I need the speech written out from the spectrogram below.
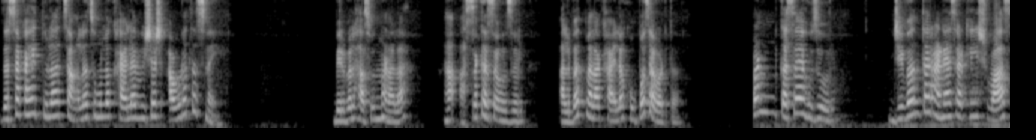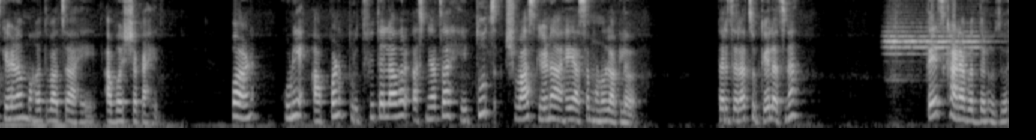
जसं काही तुला चांगलं चुंगलं खायला विशेष आवडतच नाही. बिरबल हसून म्हणाला हां असं कसं हुजूर? अलबत मला खायला खूपच आवडतं. पण कसं आहे हुजूर? जिवंत राहण्यासाठी श्वास घेणं महत्त्वाचं आहे आवश्यक आहे. पण कुणी आपण पृथ्वीतलावर असण्याचा हेतूच श्वास घेणं आहे असं म्हणू लागलं तर जरा चुकेलच ना? तेच खाण्याबद्दल हुजूर.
